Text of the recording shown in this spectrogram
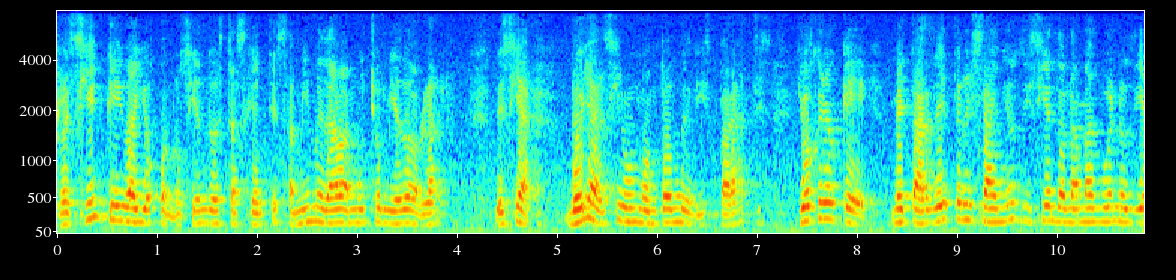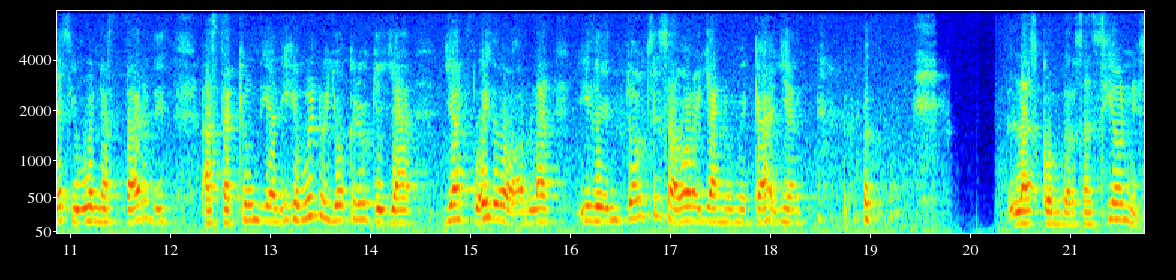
recién que iba yo conociendo a estas gentes, a mí me daba mucho miedo hablar. Decía, voy a decir un montón de disparates. Yo creo que me tardé tres años diciendo nada más buenos días y buenas tardes, hasta que un día dije, bueno, yo creo que ya, ya puedo hablar. Y de entonces ahora ya no me callan. Las conversaciones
